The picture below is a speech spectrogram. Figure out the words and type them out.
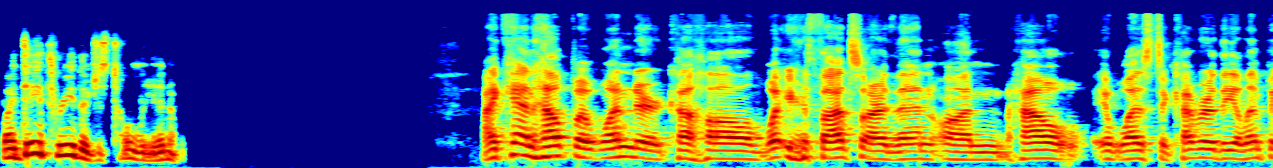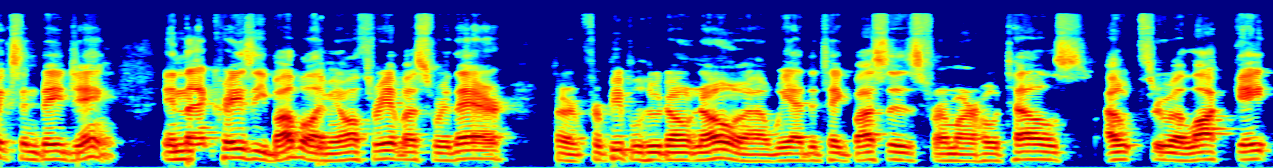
By day three, they're just totally in it. I can't help but wonder, Cathal, what your thoughts are then on how it was to cover the Olympics in Beijing in that crazy bubble. I mean, all three of us were there. For, for people who don't know, uh, we had to take buses from our hotels out through a locked gate,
